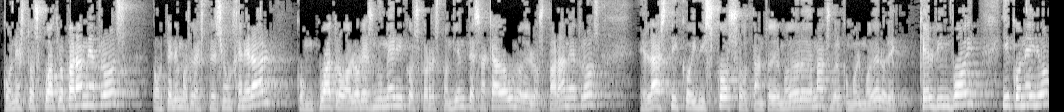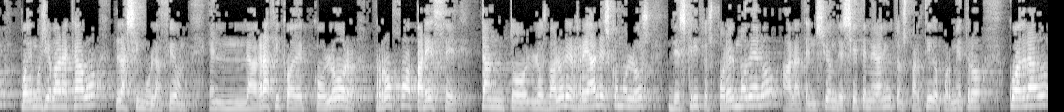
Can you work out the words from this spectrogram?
Con estos cuatro parámetros obtenemos la expresión general con cuatro valores numéricos correspondientes a cada uno de los parámetros elástico y viscoso tanto del modelo de Maxwell como el modelo de Kelvin-Boyd y con ello podemos llevar a cabo la simulación. En la gráfica de color rojo aparece tanto los valores reales como los descritos por el modelo a la tensión de 7 meganewtons partido por metro cuadrado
